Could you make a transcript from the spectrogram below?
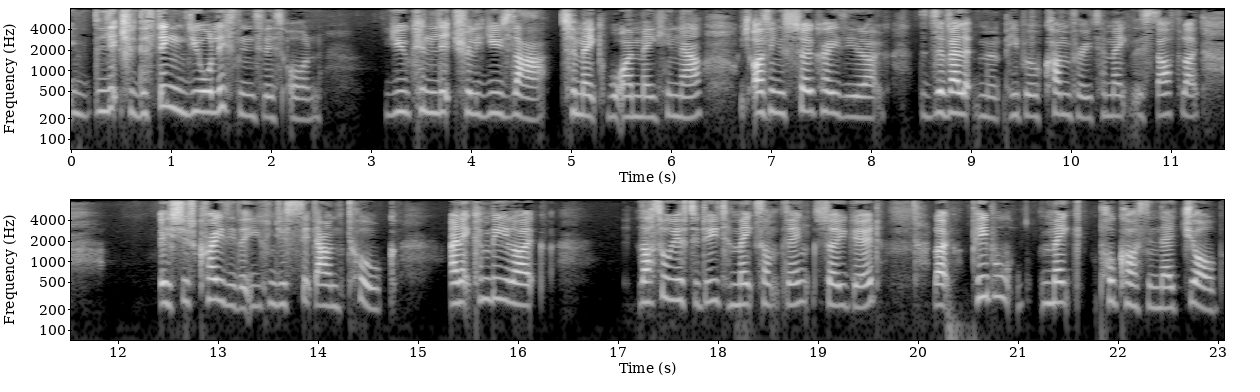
literally the thing you're listening to this on, you can literally use that to make what I'm making now, which I think is so crazy. Like the development people have come through to make this stuff. Like, it's just crazy that you can just sit down and talk, and it can be like that's all you have to do to make something so good. Like, people make podcasting their job,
